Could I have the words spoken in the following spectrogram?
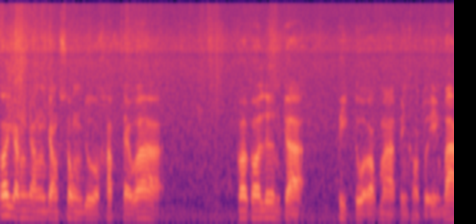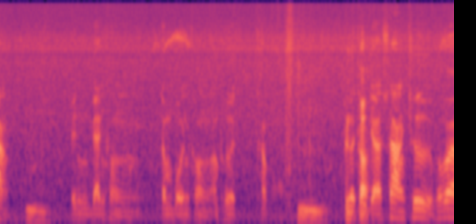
ก็ยังยังยังส่งอยู่ครับ แต่ว่าก็ก็เริ่มจะปลีกตัวออกมาเป็นของตัวเองบ้าง อืมเป็นแบรนด์ของตำบลของอำเภอครับ อืมซึ่งเพื่อต่อที่จะสร้างชื่อ เพราะว่า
